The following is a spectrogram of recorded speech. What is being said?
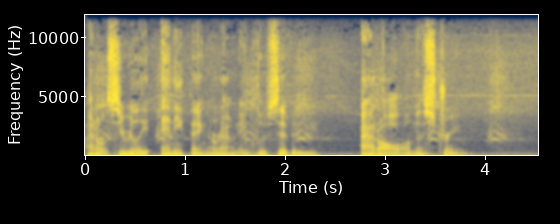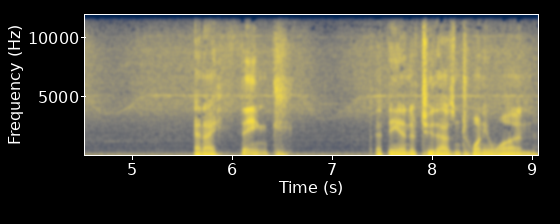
I don't see really anything around inclusivity at all on this stream. And I think at the end of 2021,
